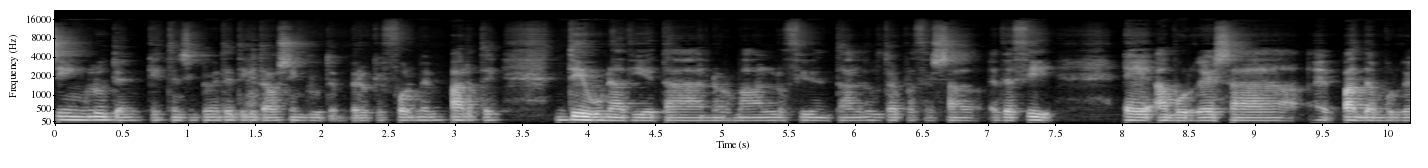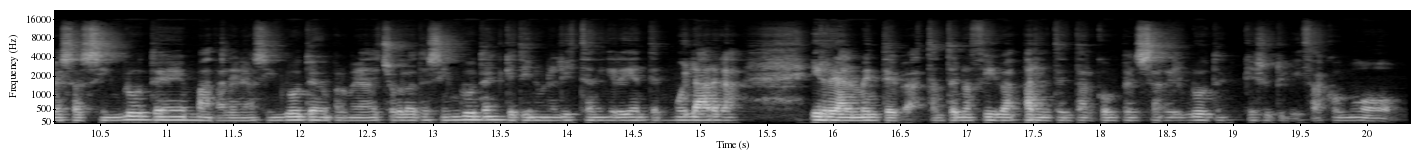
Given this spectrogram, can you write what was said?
sin gluten, que estén simplemente etiquetados sin gluten, pero que formen parte de una dieta normal occidental de ultraprocesado. Es decir, eh, hamburguesa, eh, pan de hamburguesa sin gluten, magdalena sin gluten o palmera de chocolate sin gluten, que tiene una lista de ingredientes muy larga y realmente bastante nocivas para intentar compensar el gluten que se utiliza como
